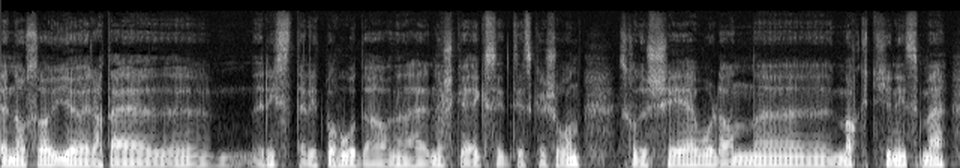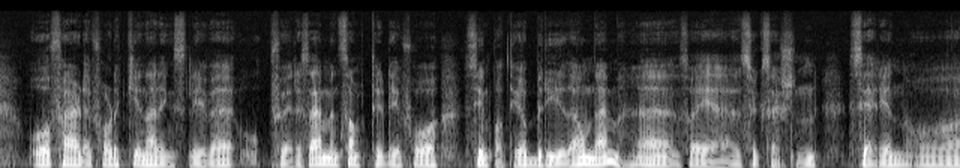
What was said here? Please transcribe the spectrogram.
den, også gjør at jeg eh, rister litt på hodet av den norske exit-diskusjonen. Skal du se hvordan eh, makt, kynisme og fæle folk i næringslivet oppfører seg, men samtidig få sympati og bry deg om dem, eh, så er Succession serien. Og,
